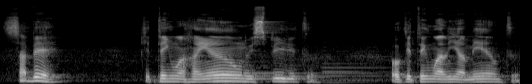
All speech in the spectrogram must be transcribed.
saber que tem um arranhão no espírito ou que tem um alinhamento.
